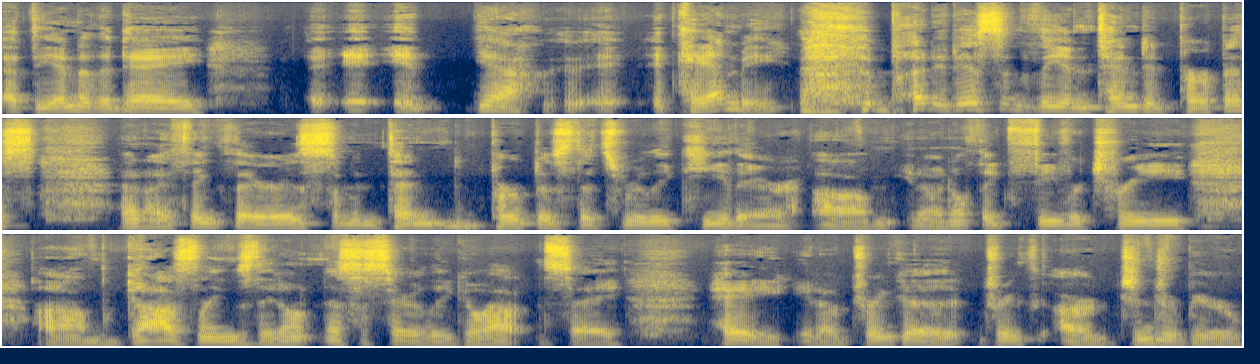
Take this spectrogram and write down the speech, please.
at the end of the day, it, it yeah, it, it, can be, but it isn't the intended purpose. And I think there is some intended purpose that's really key there. Um, you know, I don't think Fever Tree, um, Goslings, they don't necessarily go out and say, "Hey, you know, drink a drink our ginger beer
